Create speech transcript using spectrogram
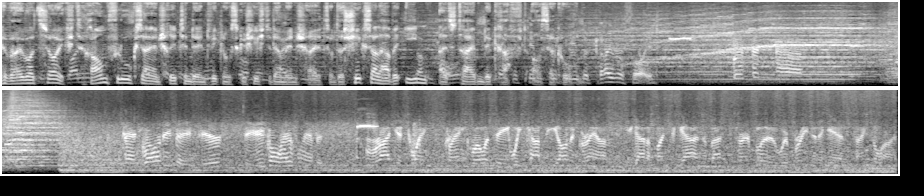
Er war überzeugt, Raumflug sei ein Schritt in der Entwicklungsgeschichte der Menschheit und das Schicksal habe ihn als treibende Kraft auserkoren. Tranquility Base here. Eagle has landed. Roger, twin, Tranquility. We copy you on the ground. You got a bunch of guys about to turn blue. We're breathing again. Thanks a lot.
